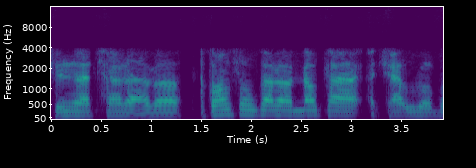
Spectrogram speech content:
စဉ်းစားထားတာတော့အကောင်းဆုံးကတော့နောက်ထပ်အခြားဥရောပ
